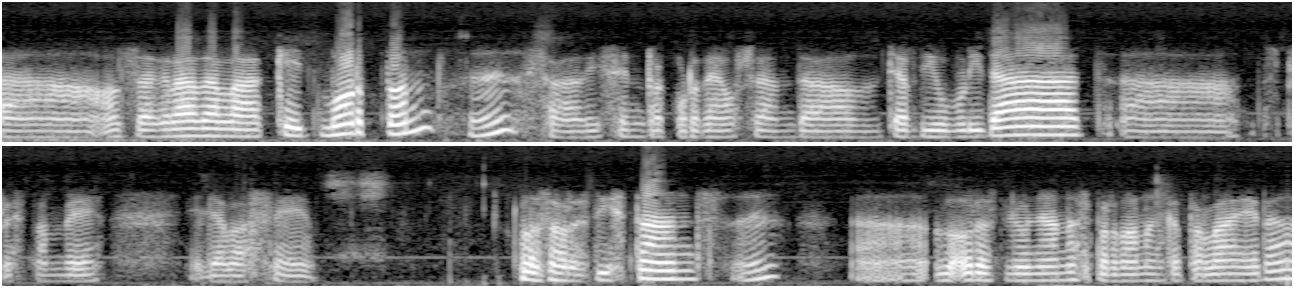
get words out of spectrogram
eh, els agrada la Kate Morton, eh? s'ha de dir, si en recordeu, del Jardí Oblidat, eh, després també ella va fer Les Hores Distants, eh? uh, Hores Llunyanes, perdona, en català era,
